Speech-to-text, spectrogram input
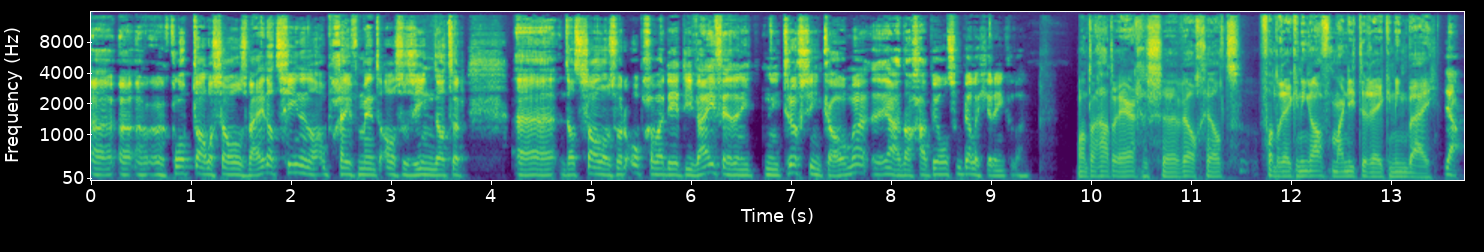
uh, klopt alles zoals wij dat zien? En dan op een gegeven moment als we zien dat er dat saldo's worden opgewaardeerd die wij verder niet, niet terug zien komen, ja, dan gaat bij ons een belletje rinkelen. Want dan gaat er ergens wel geld van de rekening af, maar niet de rekening bij. Ja,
